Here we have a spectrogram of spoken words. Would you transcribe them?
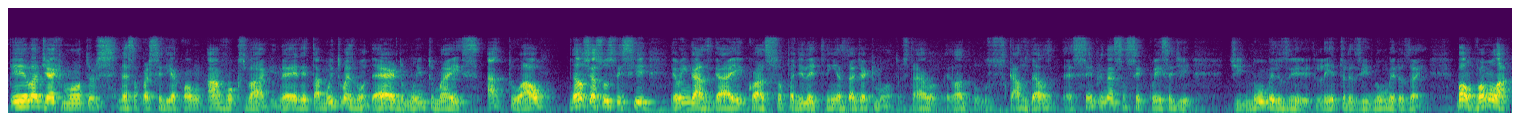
pela Jack Motors nessa parceria com a Volkswagen. Né? Ele está muito mais moderno, muito mais atual. Não se assustem se eu engasgar aí com a sopa de letrinhas da Jack Motors, tá? Ela, os carros dela é sempre nessa sequência de, de números e letras e números aí. Bom, vamos lá.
